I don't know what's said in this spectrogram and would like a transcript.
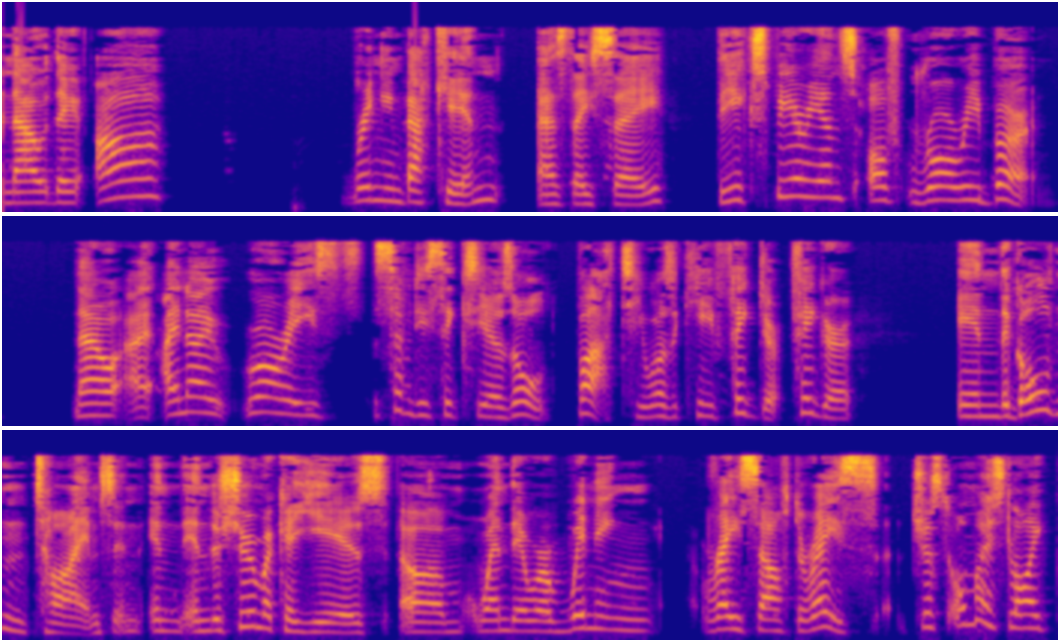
now they are bringing back in, as they say, the experience of Rory Byrne. Now, I, I know Rory's 76 years old, but he was a key figure, figure in the golden times, in, in, in the Schumacher years, um, when they were winning race after race, just almost like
